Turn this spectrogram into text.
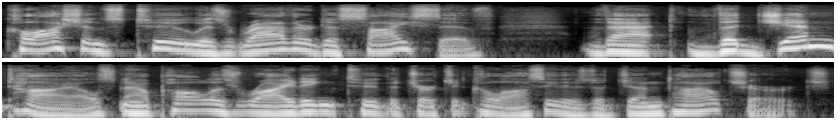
Colossians 2 is rather decisive that the Gentiles now Paul is writing to the church at Colossae there's a Gentile church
